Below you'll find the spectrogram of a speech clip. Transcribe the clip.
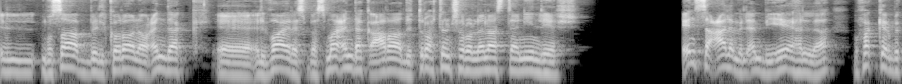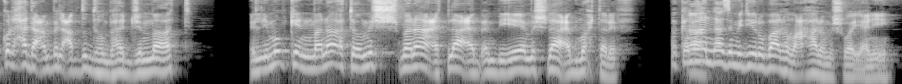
المصاب بالكورونا وعندك آه، الفيروس بس ما عندك أعراض تروح تنشره لناس تانيين ليش؟ انسى عالم ال NBA هلا وفكر بكل حدا عم بيلعب ضدهم بهالجمات اللي ممكن مناعته مش مناعة لاعب NBA مش لاعب محترف. فكمان آه. لازم يديروا بالهم على حالهم شوي يعني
